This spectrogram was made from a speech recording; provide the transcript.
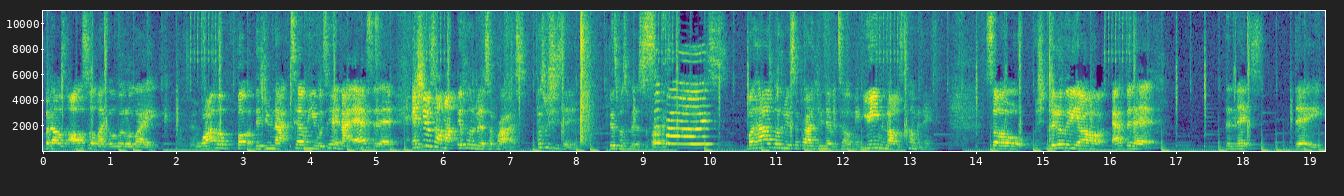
But I was also like a little like, why the fuck did you not tell me you was here? And I asked her that, and she was talking about, it was supposed to be a surprise. That's what she said. This supposed to be a surprise. Surprise! But how's supposed to be a surprise you never told me? You didn't even know I was coming in. So literally y'all, after that, the next day,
